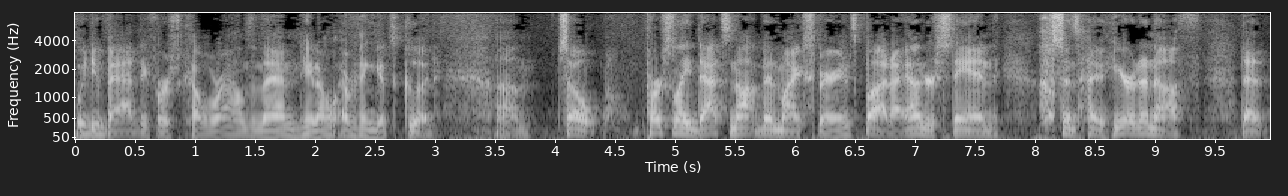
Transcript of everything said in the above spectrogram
We do bad the first couple rounds and then, you know, everything gets good. Um, so personally, that's not been my experience, but I understand since I hear it enough that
